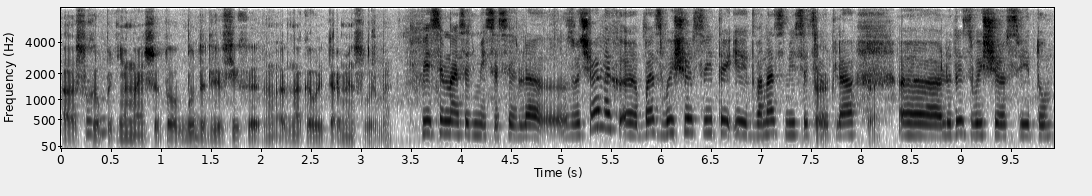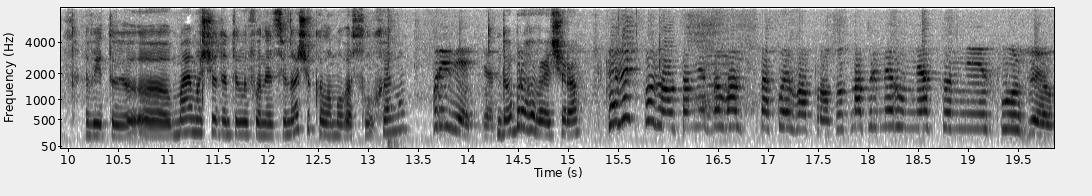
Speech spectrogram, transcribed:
а сухопутні менше, то буде для всіх е, однаковий термін служби. 18 місяців для е, звичайних е, без вищої освіти і 12 місяців Так, для так. е, людей з вищою освітою. Е, Маємо ще один телефонний дзвіночок, але ми вас слухаємо. Привет. Доброго вечора. Скажите, пожалуйста, у меня до вас такой вопрос. Вот, например, у меня сын не служил.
